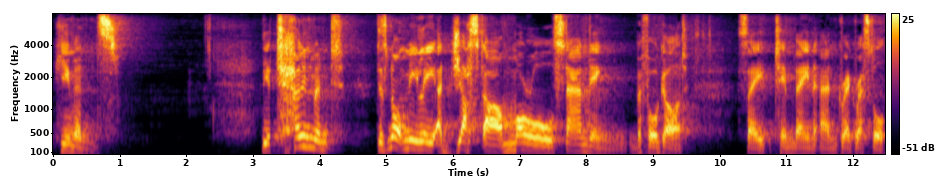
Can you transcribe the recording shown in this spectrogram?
humans. The atonement does not merely adjust our moral standing before God, say Tim Bayne and Greg Restall,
